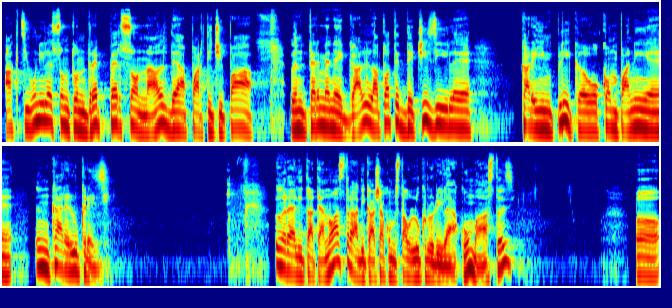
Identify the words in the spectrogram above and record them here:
acțiunile sunt un drept personal de a participa în termeni egali la toate deciziile care implică o companie în care lucrezi. În realitatea noastră, adică așa cum stau lucrurile acum, astăzi, Uh,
